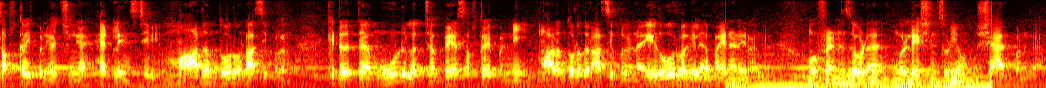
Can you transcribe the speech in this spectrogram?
சப்ஸ்கிரைப் பண்ணி வச்சுங்க ஹெட்லைன்ஸ் டிவி மாதந்தோறும் ராசி பலன். கிட்டத்தட்ட மூணு லட்சம் பேர் சப்ஸ்கிரைப் பண்ணி மாதந்தோறும் அந்த ராசி பலனை ஏதோ ஒரு வகையில் பயனடைகிறாங்க உங்கள் ஃப்ரெண்ட்ஸோட உங்கள் ரிலேஷன்ஸோடையும் ஷேர் பண்ணுங்கள்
